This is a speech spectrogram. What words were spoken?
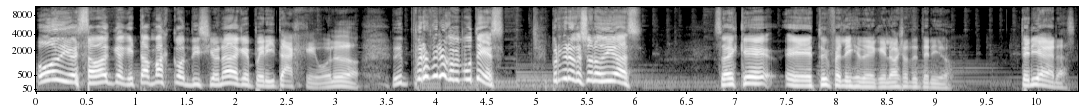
Odio esa banca que está más condicionada que peritaje, boludo. Prefiero que me putees. Prefiero que solo digas. ¿Sabes qué? Eh, estoy feliz de que lo hayan detenido. Tenía ganas.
